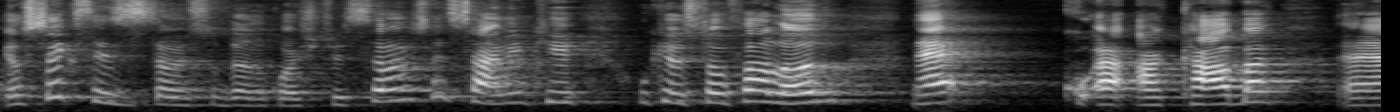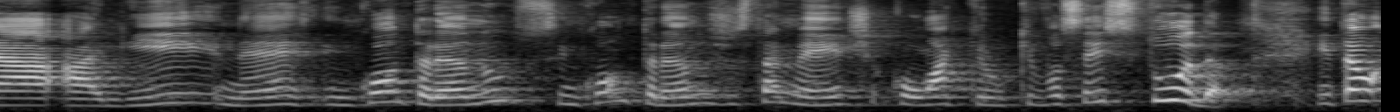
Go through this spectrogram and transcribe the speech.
Eu sei que vocês estão estudando Constituição e vocês sabem que o que eu estou falando, né, acaba é, ali, né, encontrando, se encontrando justamente com aquilo que você estuda. Então,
